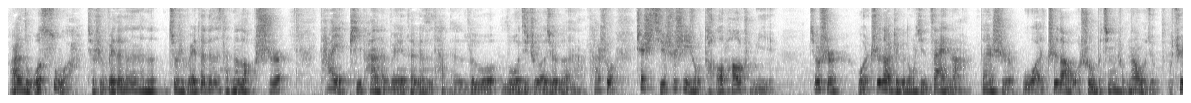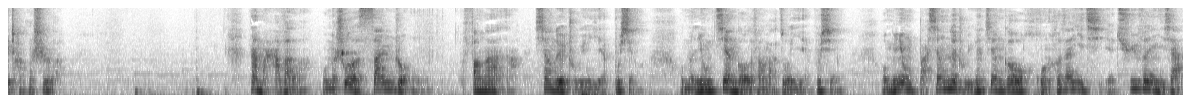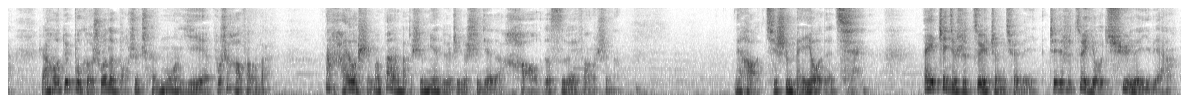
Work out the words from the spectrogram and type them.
而罗素啊，就是维特根斯坦的，就是维特根斯坦的老师，他也批判了维特根斯坦的逻逻辑哲学论啊，他说这其实是一种逃跑主义。就是我知道这个东西在那，但是我知道我说不清楚，那我就不去尝试了。那麻烦了，我们说了三种方案啊，相对主义也不行，我们用建构的方法做也不行，我们用把相对主义跟建构混合在一起，区分一下，然后对不可说的保持沉默，也不是好方法。那还有什么办法是面对这个世界的好的思维方式呢？您好，其实没有的，亲，哎，这就是最正确的，这就是最有趣的一点啊，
